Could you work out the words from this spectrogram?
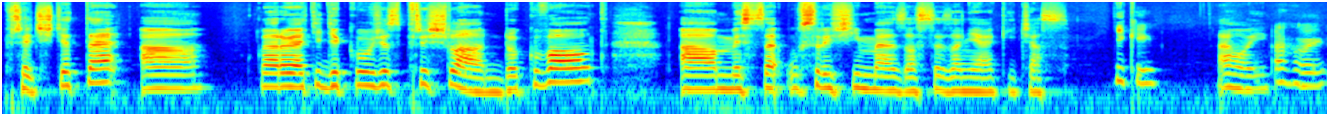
přečtěte a Kláro, já ti děkuji, že jsi přišla do kvót a my se uslyšíme zase za nějaký čas. Díky. Ahoj. Ahoj.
